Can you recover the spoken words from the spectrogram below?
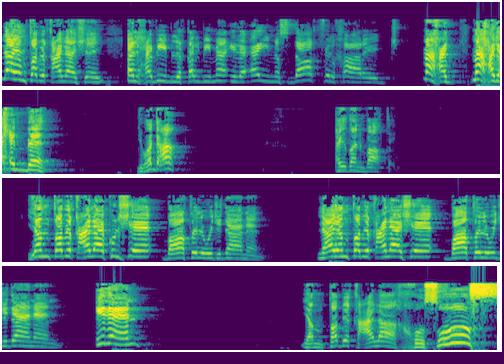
لا ينطبق على شيء. الحبيب لقلبي ما إلى أي مصداق في الخارج. ما حد ما حد يحبه. دي وضعه أيضا باطل. ينطبق على كل شيء باطل وجدانا. لا ينطبق على شيء باطل وجدانا. اذا ينطبق على خصوص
